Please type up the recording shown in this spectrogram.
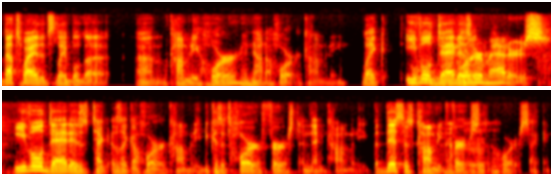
that's why it's labeled a um, comedy horror and not a horror comedy. Like Evil Dead is order a, matters. Evil Dead is tech is like a horror comedy because it's horror first and then comedy. But this is comedy first and Uh-huh. horror second.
